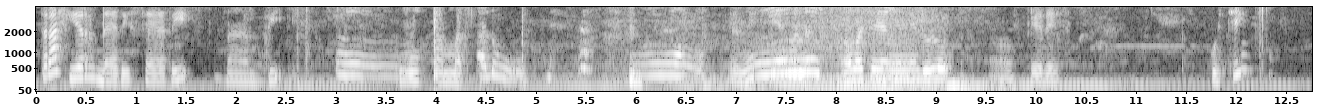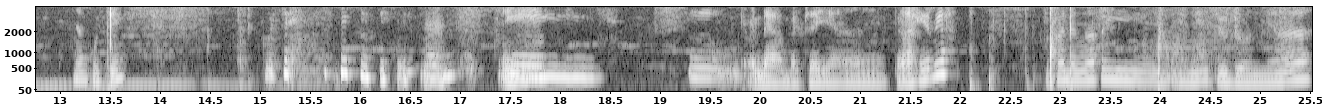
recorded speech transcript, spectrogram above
terakhir dari seri Nabi Muhammad. Aduh. Ini yang mana? Oh baca yang ini dulu. Oke deh. Kucing? Yang kucing? Kucing. Ih. Udah baca yang terakhir ya kita dengerin ini judulnya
